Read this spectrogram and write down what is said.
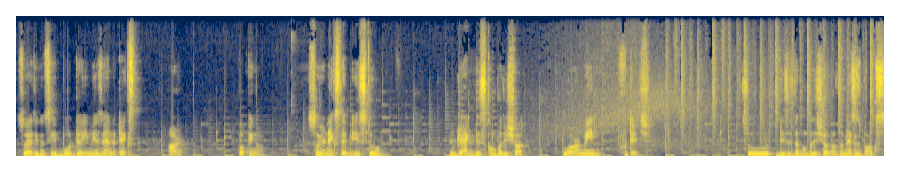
So as you can see both the image and the text are popping up. so your next step is to drag this composite shot to our main footage so this is the composite shot of the message box.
